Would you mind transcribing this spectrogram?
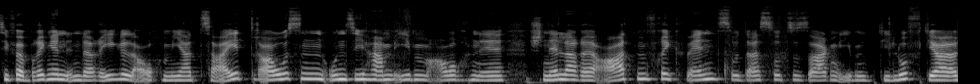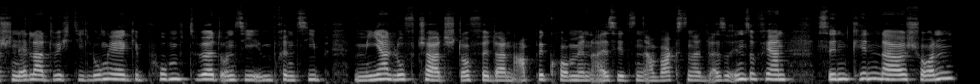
Sie verbringen in der Regel auch mehr Zeit draußen und sie haben eben auch eine schnellere Atemfrequenz, sodass sozusagen eben die Luft ja schneller durch die Lunge gepumpt wird und sie im Prinzip mehr Luftschadstoffe dann abbekommen als jetzt ein Erwachsener. Also insofern sind Kinder schon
